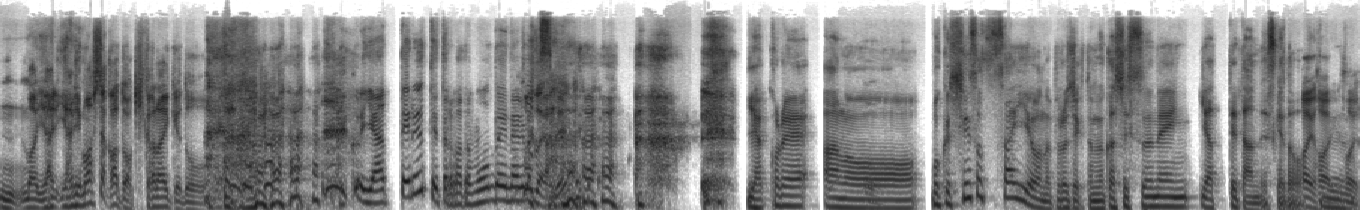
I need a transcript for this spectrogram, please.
うんまあやり、やりましたかとは聞かないけど、これやってるって言ったらまた問題になりそうますだよね。いや、これ、あのー僕、新卒採用のプロジェクト昔数年やってたんですけど、はいはいはいはい。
